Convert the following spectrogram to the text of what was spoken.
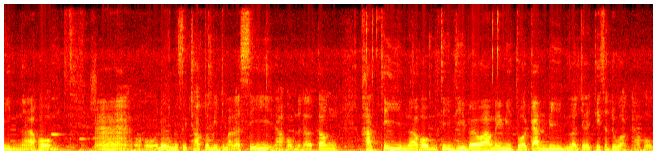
บินนะครับผมอ่าโอ้โหเริ่มรู้สึกชอบตัวบินขึ้นมาแล้วสินะครับผมเดี๋ยวเราต้องคัดทีมนะครับผมทีมที่แปลว่าไม่มีตัวกันบินเราจะได้ตีสะดวกนะครับผม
